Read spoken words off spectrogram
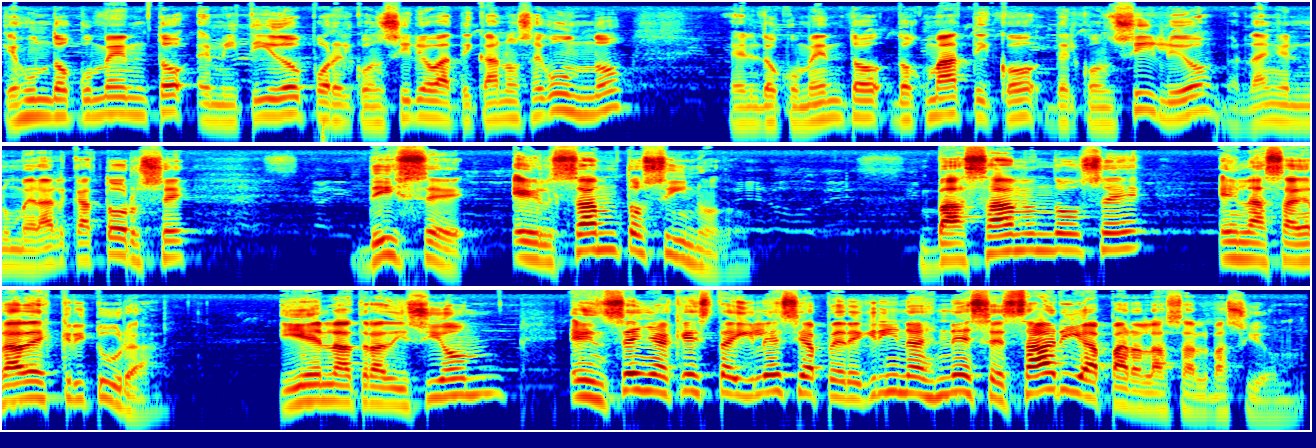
que es un documento emitido por el Concilio Vaticano II, el documento dogmático del concilio, ¿verdad? En el numeral 14, dice, el Santo Sínodo, basándose en la Sagrada Escritura y en la tradición, enseña que esta iglesia peregrina es necesaria para la salvación.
